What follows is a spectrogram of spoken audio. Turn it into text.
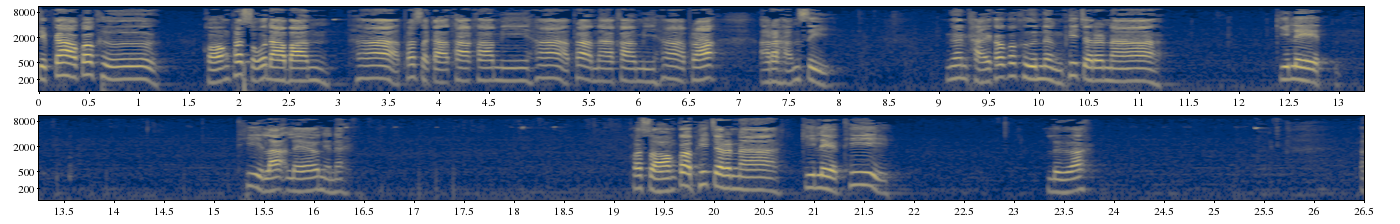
สิบเก้าก็คือของพระโสดาบัน ห้าพระสกทาคามีห้าพระนาคามีห้าพระอรหันต์สี่เงื่อนไขเขาก็คือหนึ่งพิจารณากิเลสที่ละแล้วเนี่ยนะข้อสองก็พิจารณากิเลสที่เหลืออ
